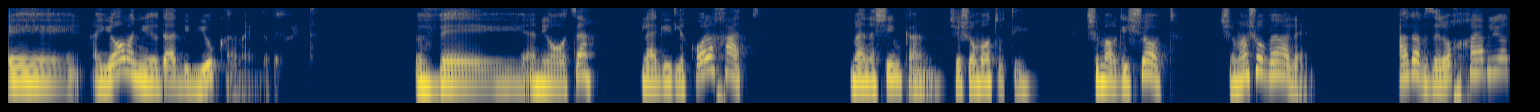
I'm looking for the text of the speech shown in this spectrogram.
uh, היום אני יודעת בדיוק על מה היא מדברת. ואני רוצה להגיד לכל אחת מהנשים כאן ששומעות אותי שמרגישות שמשהו עובר עליהן אגב זה לא חייב להיות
